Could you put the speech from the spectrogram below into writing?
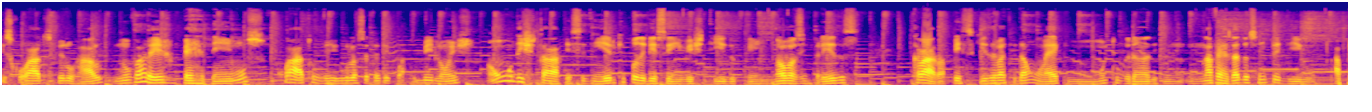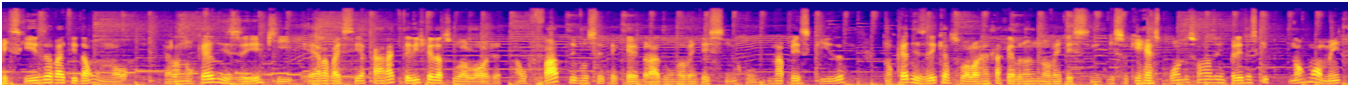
escoados pelo ralo no varejo. Perdemos 4,74 bilhões. Onde está esse dinheiro que poderia ser investido em novas empresas? Claro, a pesquisa vai te dar um leque muito grande. Na verdade, eu sempre digo, a pesquisa vai te dar um norte. Ela não quer dizer que ela vai ser a característica da sua loja. O fato de você ter quebrado um 95 na pesquisa não quer dizer que a sua loja está quebrando em 95. Isso que responde são as empresas que normalmente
